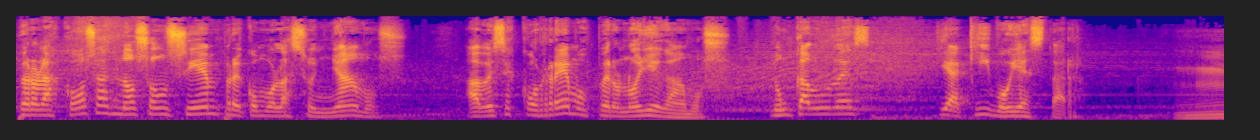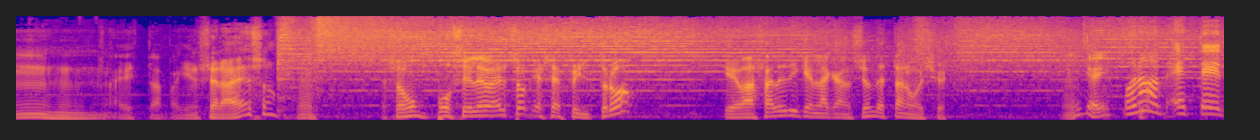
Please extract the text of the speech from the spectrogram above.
Pero las cosas no son siempre como las soñamos. A veces corremos, pero no llegamos. Nunca dudes que aquí voy a estar. Mhm, ahí está. ¿Para quién será eso? Eso es un posible verso que se filtró, que va a salir y que en la canción de esta noche. Ok. Bueno, este,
